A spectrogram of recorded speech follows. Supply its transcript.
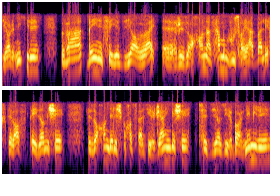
زیا رو می‌گیره و بین سید زیا و رضاخان از همون روزهای اول اختلاف پیدا میشه. رضاخان دلش می‌خواست وزیر جنگ بشه. سید زیا زیر بار نمیره.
